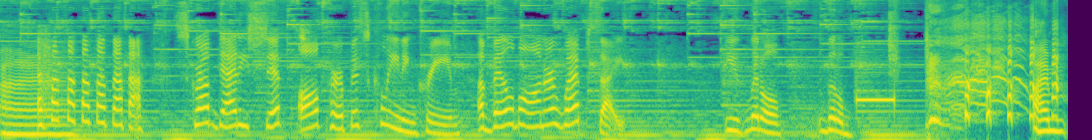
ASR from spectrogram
Uh, Scrub Daddy Cif All-Purpose Cleaning Cream. Available on our website. You little, little I'm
